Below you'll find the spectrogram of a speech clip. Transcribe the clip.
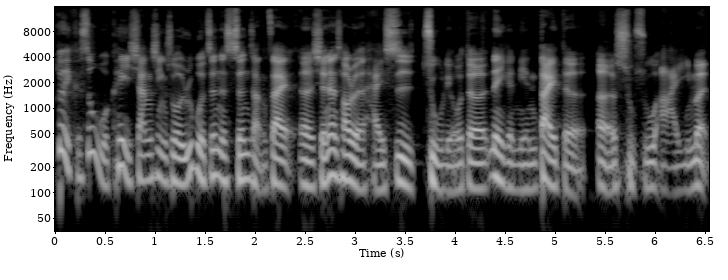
对，可是我可以相信说，如果真的生长在呃咸蛋超人还是主流的那个年代的呃叔叔阿姨们，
